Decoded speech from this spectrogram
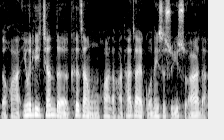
的话，因为丽江的客栈文化的话，它在国内是数一数二的，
